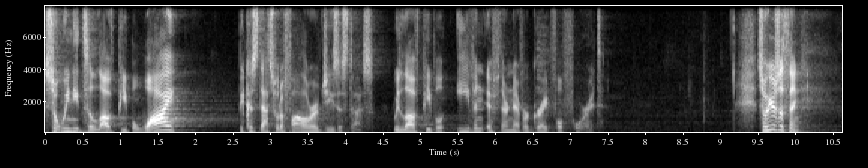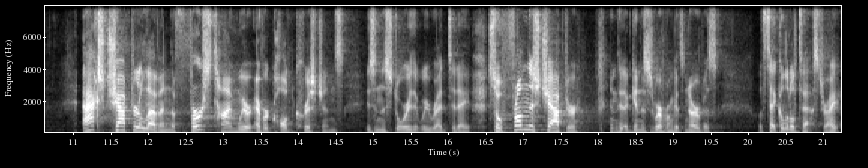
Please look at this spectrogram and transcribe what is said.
So we need to love people. Why? because that's what a follower of Jesus does. We love people even if they're never grateful for it. So here's the thing Acts chapter 11, the first time we are ever called Christians is in the story that we read today. So from this chapter, again, this is where everyone gets nervous. Let's take a little test, right?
